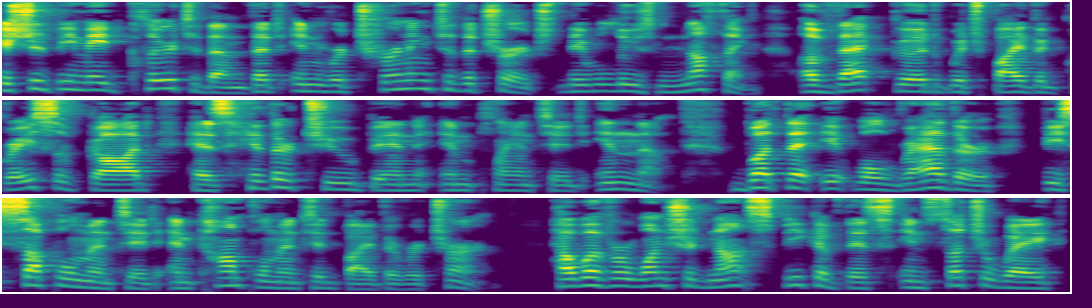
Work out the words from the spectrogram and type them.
It should be made clear to them that in returning to the Church, they will lose nothing of that good which by the grace of God has hitherto been implanted in them, but that it will rather be supplemented and complemented by the return. However, one should not speak of this in such a way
